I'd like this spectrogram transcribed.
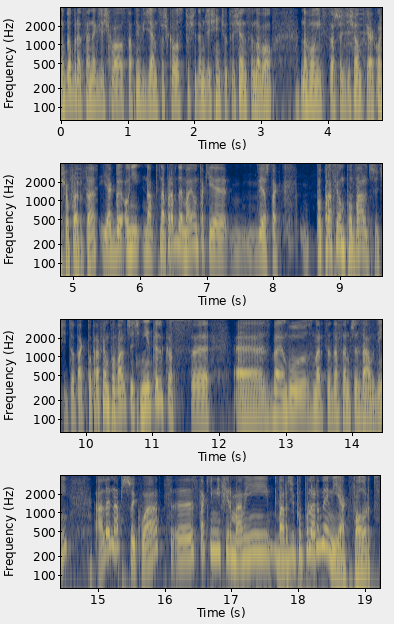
e, dobre ceny. Gdzieś chyba ostatnio widziałem coś koło 170 tysięcy nową, nową X160, jakąś ofertę. I jakby oni na, naprawdę mają takie, wiesz, tak potrafią powalczyć i to tak potrafią powalczyć nie tylko z, e, z BMW, z Mercedesem czy z Audi, ale na przykład e, z takimi firmami bardziej popularnymi jak Ford.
